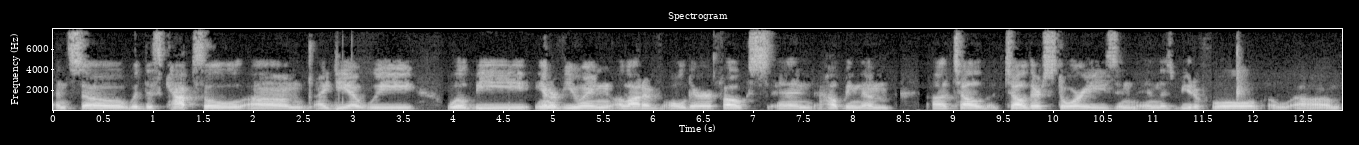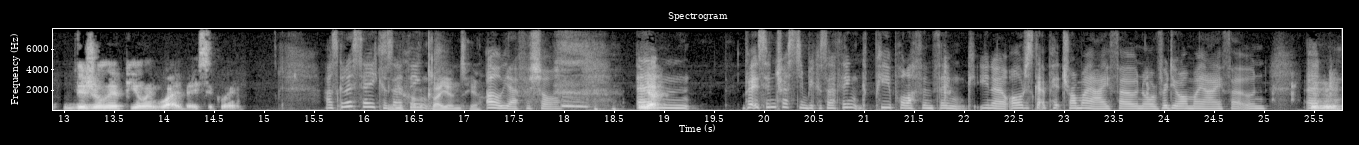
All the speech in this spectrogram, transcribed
And so with this capsule um, idea, we will be interviewing a lot of older folks and helping them uh, tell tell their stories in, in this beautiful, um, visually appealing way, basically. I was going to say because I think clients here. Oh yeah, for sure. um, yeah. But it's interesting because I think people often think, you know, oh, I'll just get a picture on my iPhone or a video on my iPhone, and mm-hmm.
